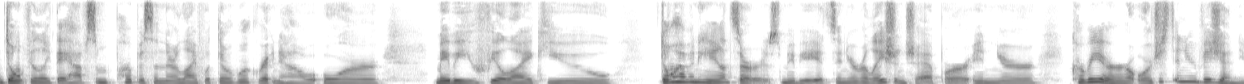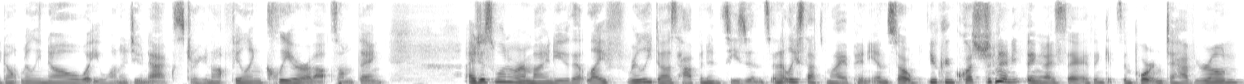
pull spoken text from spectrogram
don't feel like they have some purpose in their life with their work right now, or maybe you feel like you don't have any answers. Maybe it's in your relationship or in your career or just in your vision. You don't really know what you want to do next, or you're not feeling clear about something. I just want to remind you that life really does happen in seasons, and at least that's my opinion. So you can question anything I say. I think it's important to have your own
